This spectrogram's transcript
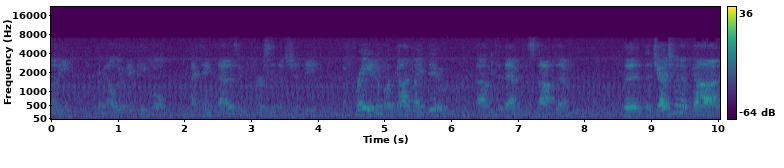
money from elderly people, I think that is a person that should be afraid of what God might do um, to them to stop them. The, the judgment of God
